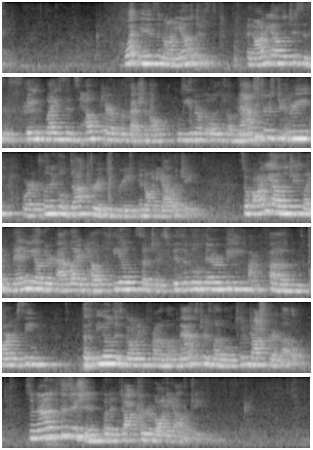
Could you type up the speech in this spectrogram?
What is an audiologist? An audiologist is a state licensed healthcare professional who either holds a master's degree or a clinical doctorate degree in audiology. So audiology, like many other allied health fields such as physical therapy, um, pharmacy, the field is going from a master's level to a doctorate level. So not a physician, but a doctor of audiology.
